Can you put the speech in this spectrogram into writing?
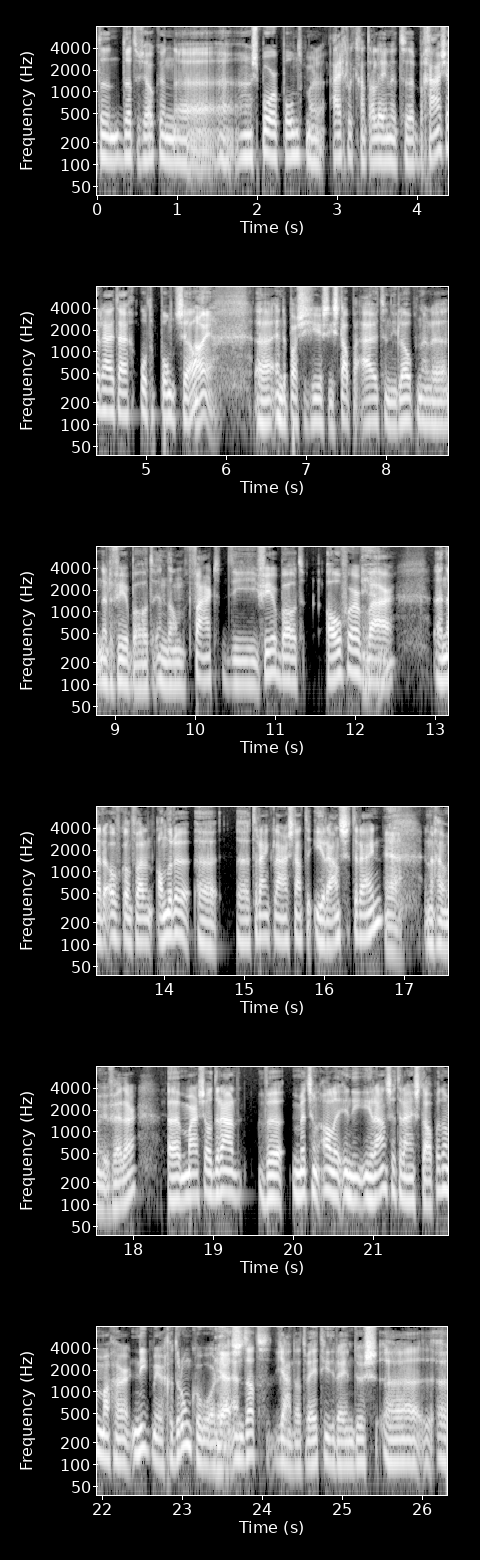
dan, dat is ook een, uh, een spoorpont, maar eigenlijk gaat alleen het bagagerijtuig op de pont zelf. Oh ja. uh, en de passagiers die stappen uit en die lopen naar de, naar de veerboot. En dan vaart die veerboot over ja. waar, naar de overkant waar een andere trein klaar staat, de Iraanse trein. Ja. En dan gaan we weer verder. maar zodra we met z'n allen in die Iraanse trein stappen, dan mag er niet meer gedronken worden. Yes. En dat, ja, dat weet iedereen. Dus, uh, uh,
